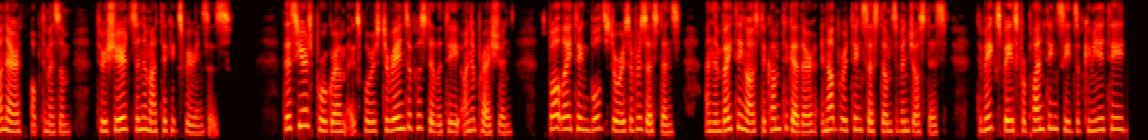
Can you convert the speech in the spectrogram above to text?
unearth optimism through shared cinematic experiences. This year's programme explores terrains of hostility and oppression, spotlighting bold stories of resistance and inviting us to come together in uprooting systems of injustice to make space for planting seeds of community,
